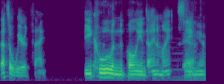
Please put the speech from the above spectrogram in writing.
that's a weird thing. Be Yeah. cool and Napoleon Dynamite same year.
